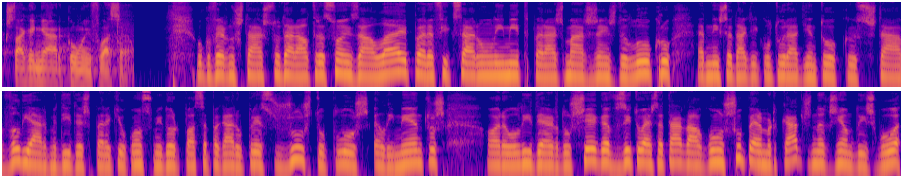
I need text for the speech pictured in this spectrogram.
que está a ganhar com a inflação. O Governo está a estudar alterações à lei para fixar um limite para as margens de lucro. A Ministra da Agricultura adiantou que se está a avaliar medidas para que o consumidor possa pagar o preço justo pelos alimentos. Ora, o líder do Chega visitou esta tarde alguns supermercados na região de Lisboa.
